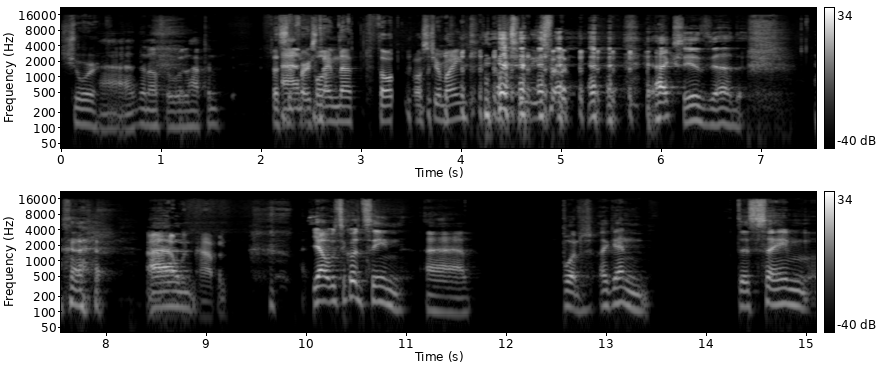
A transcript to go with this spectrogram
Sure. Uh, I don't know if it will happen. That's the Um, first but- time that thought crossed your mind. watching these films? it actually is, yeah. Ah, that Um, wouldn't happen. yeah, it was a good scene. Uh, but again, the same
